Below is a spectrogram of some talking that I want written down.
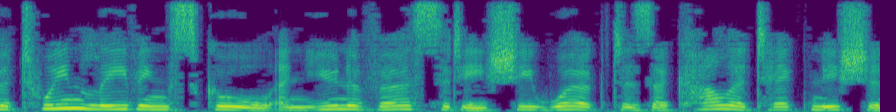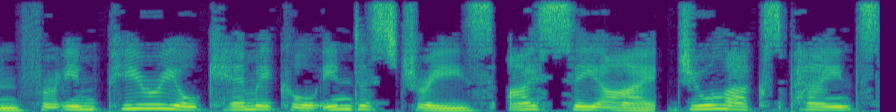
Between leaving school and university she worked as a color technician for Imperial Chemical Industries Dulux Paints,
